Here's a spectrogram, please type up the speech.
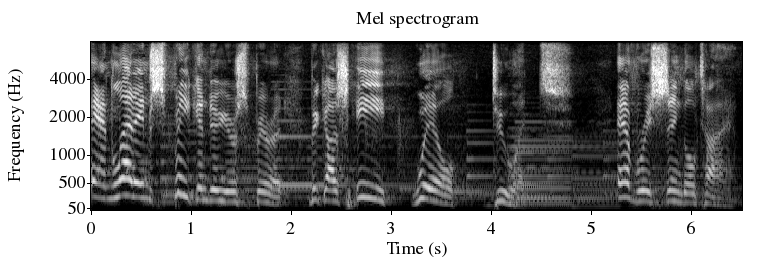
and let Him speak into your spirit because He will do it every single time.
